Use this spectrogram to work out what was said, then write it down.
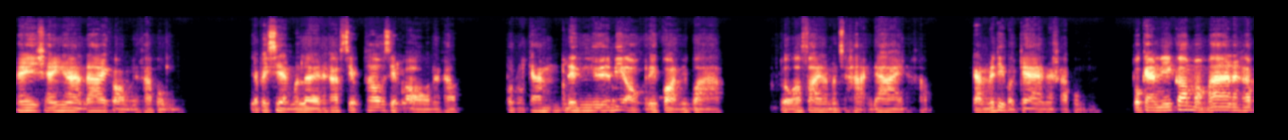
ให้ใช้งานได้ก่อนนะครับผม อย่าไปเสี่ยงมันเลยนะครับ เสียบเข้าเสียบออกนะครับ โปรแกรมดึง USB ออกไปก่อนดีกว่าครับเผื่อว่าไฟล์มันจะหายได้นะครับกันไว้ดีกว่าแก้นะครับ ผม โปรแกรมนี้ก็เหมาะมากนะครับ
